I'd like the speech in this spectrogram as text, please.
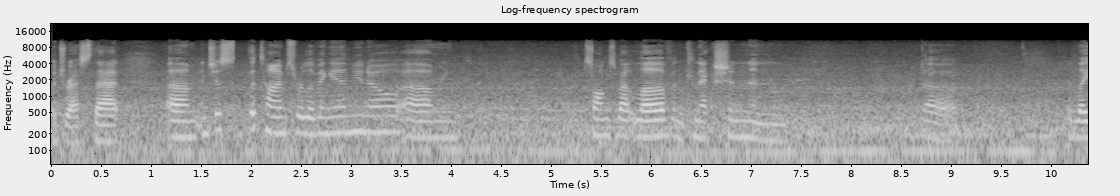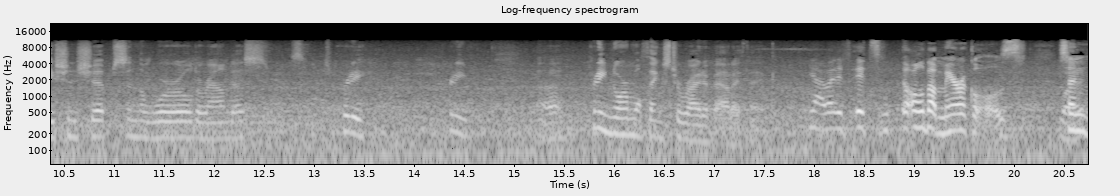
address that, um, and just the times we're living in. You know, um, songs about love and connection and. Uh, relationships in the world around us. It's, it's pretty, pretty, uh, pretty normal things to write about. I think. Yeah, but it's, it's all about miracles. So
